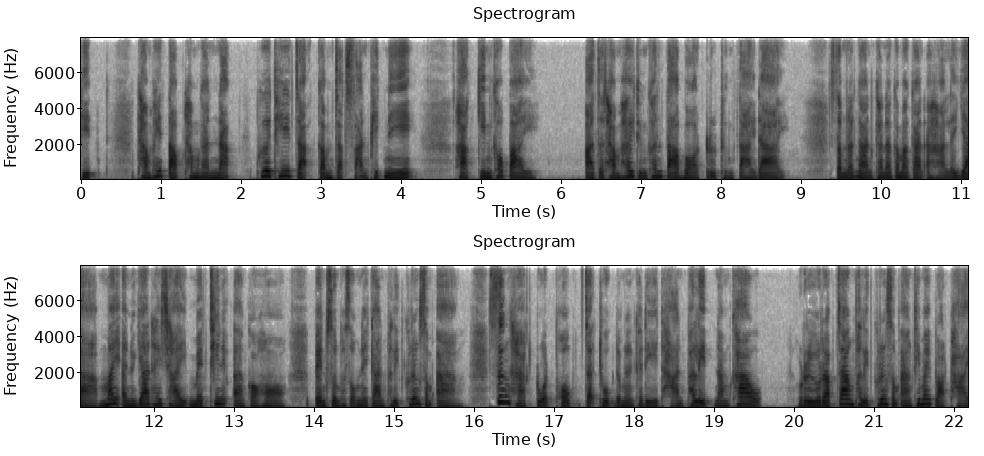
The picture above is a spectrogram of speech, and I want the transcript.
พิษทำให้ตับทำงานหนักเพื่อที่จะกำจัดสารพิษนี้ หากกินเข้าไป อาจจะทำให้ถึงขั้นตาบอดหรือถึงตายได้ สำนักงานคณะกรรมการอาหารและยาไม่อนุญาตให้ใช้เมทิลแอลกอฮอล์เป็นส่วนผสมในการผลิตเครื่องสำอาง ซึ่งหากตรวจพบจะถูกดำเนินคดีฐานผลิตนำเข้า หรือรับจ้างผลิตเครื่องสำอางที่ไม่ปลอดภัย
